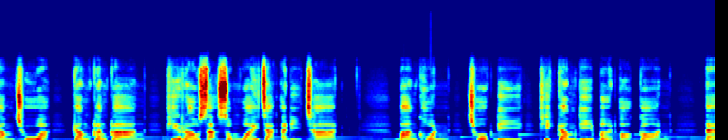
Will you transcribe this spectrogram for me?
กรรมชั่ว กรรมกลางๆ ที่เราสะสมไว้จากอดีตชาติ บางคนโชคดีที่กรรมดีเปิดออกก่อน แต่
